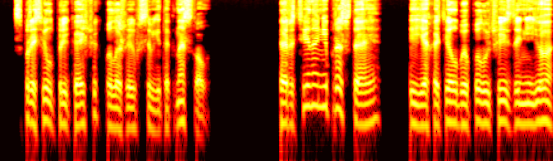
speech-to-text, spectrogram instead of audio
— спросил приказчик, положив свиток на стол. «Картина непростая, и я хотел бы получить за нее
